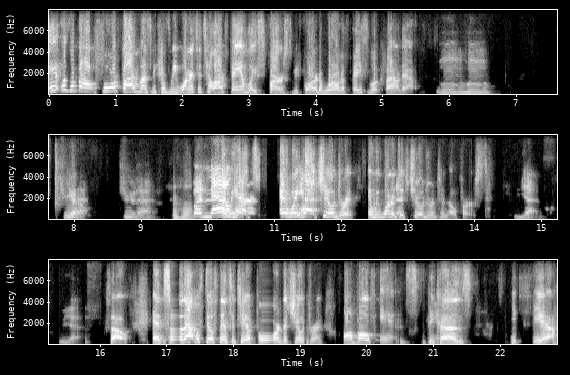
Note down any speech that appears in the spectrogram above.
It was about four or five months because we wanted to tell our families first before the world of Facebook found out. Mm-hmm. True yeah. That. True that. Mm-hmm. But now and we had and we had children, and we wanted the children to know first. Yes. Yes. So, and so that was still sensitive for the children on both ends because, yeah, yeah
